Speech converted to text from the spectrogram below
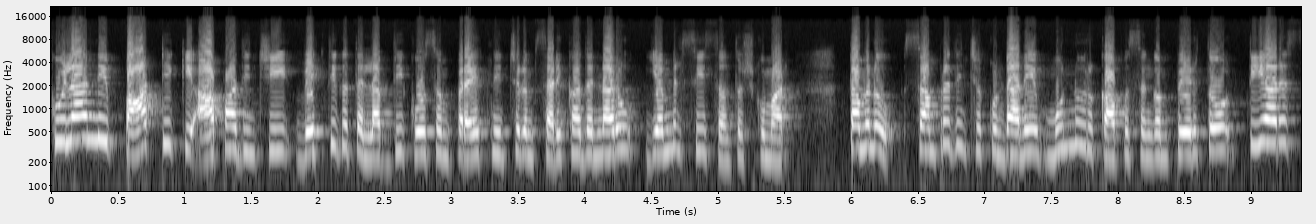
కులాన్ని పార్టీకి ఆపాదించి వ్యక్తిగత లబ్ధి కోసం ప్రయత్నించడం సరికాదన్నారు ఎమ్మెల్సీ సంతోష్ కుమార్. తమను సంప్రదించకుండానే మున్నూరు కాపు సంఘం పేరుతో టీఆర్ఎస్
